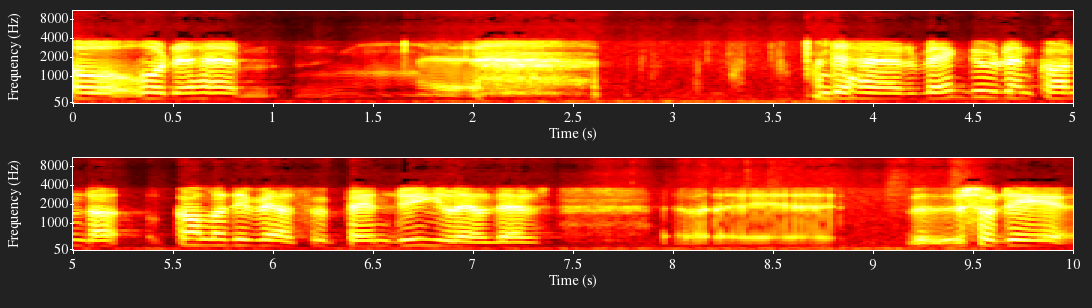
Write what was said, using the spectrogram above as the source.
Och, och det här... eh, Det här vägguren kallar, kallar de väl för pendyl eller... eh, Så det...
